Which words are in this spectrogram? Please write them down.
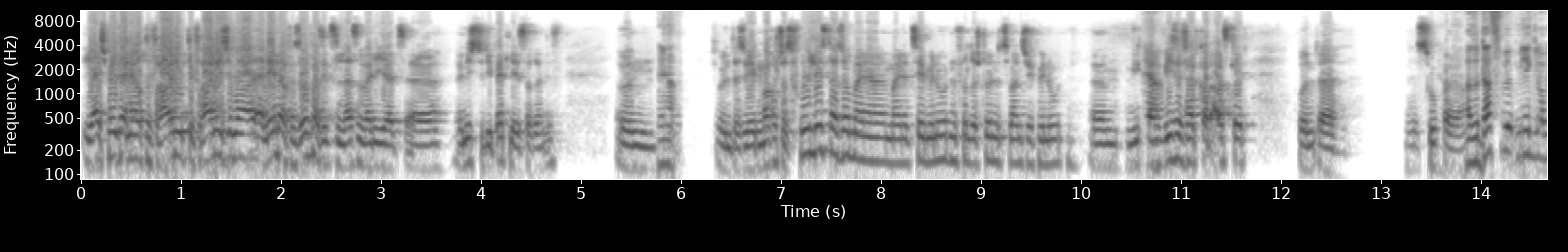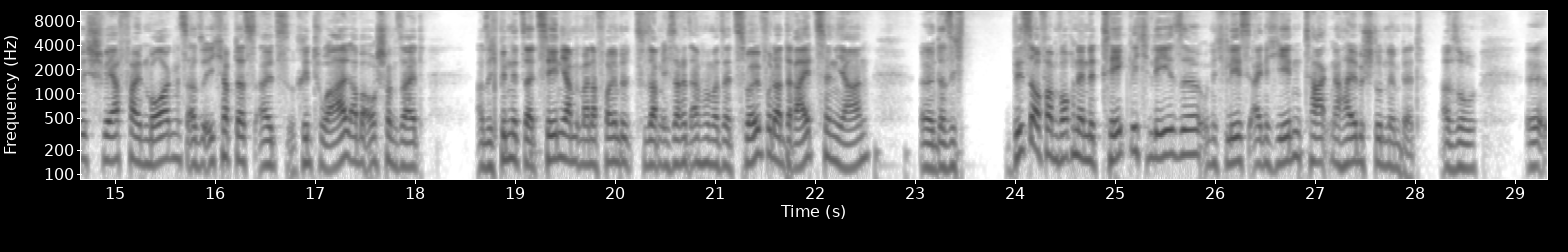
ja, ich will dann auch die Frau, die Frau nicht immer alleine auf dem Sofa sitzen lassen, weil die jetzt äh, nicht so die Bettleserin ist. Ähm, ja. Und deswegen mache ich das früh, lese da so meine, meine 10 Minuten, Viertelstunde, 20 Minuten, ähm, wie, ja. wie es halt gerade ausgeht. Und äh, super, ja. Also das wird mir, glaube ich, schwer fallen morgens. Also ich habe das als Ritual, aber auch schon seit, also ich bin jetzt seit 10 Jahren mit meiner Freundin zusammen, ich sage jetzt einfach mal seit 12 oder 13 Jahren, äh, dass ich bis auf am Wochenende täglich lese und ich lese eigentlich jeden Tag eine halbe Stunde im Bett. Also äh,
